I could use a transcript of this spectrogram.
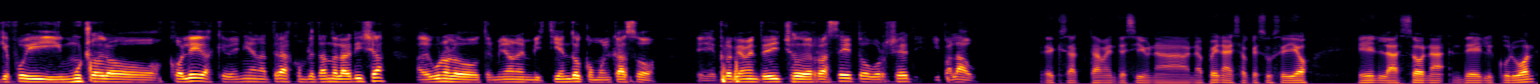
que fue muchos de los colegas que venían atrás completando la grilla, algunos lo terminaron embistiendo, como el caso eh, propiamente dicho de Raceto, Borget y Palau. Exactamente, sí, una, una pena eso que sucedió en la zona del Curbón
